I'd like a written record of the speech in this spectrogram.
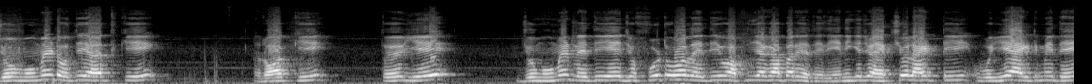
जो मूवमेंट होती है अर्थ की रॉक की तो ये जो मूवमेंट रहती है, जो फुट वॉल रहती है, वो अपनी जगह पर रहती थी। यानी कि जो एक्चुअल हाइट थी, वो ये हाइट में थे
